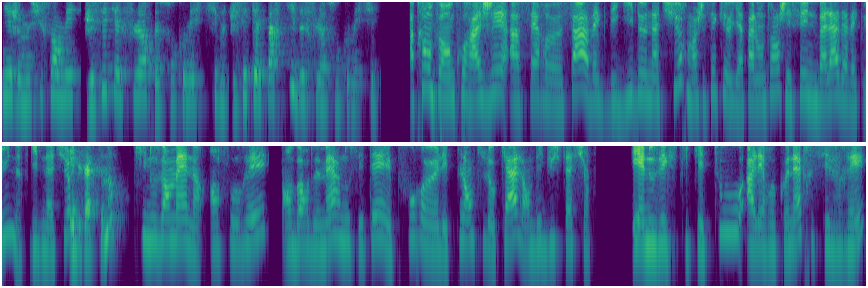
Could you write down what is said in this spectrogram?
je me suis formée, je sais quelles fleurs sont comestibles, je sais quelles parties de fleurs sont comestibles. Après, on peut encourager à faire euh, ça avec des guides nature. Moi, je sais qu'il n'y a pas longtemps, j'ai fait une balade avec une guide nature Exactement. qui nous emmène en forêt, en bord de mer. Nous, c'était pour euh, les plantes locales en dégustation. Et elle nous expliquait tout, à les reconnaître. C'est vrai.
